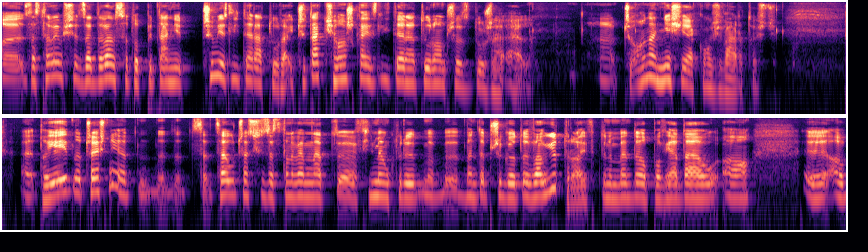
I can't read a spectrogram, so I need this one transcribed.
e, zastanawiam się, zadawałem sobie to pytanie, czym jest literatura i czy ta książka jest literaturą przez duże L? E, czy ona niesie jakąś wartość? E, to ja jednocześnie cały czas się zastanawiam nad filmem, który będę przygotował jutro i w którym będę opowiadał o o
